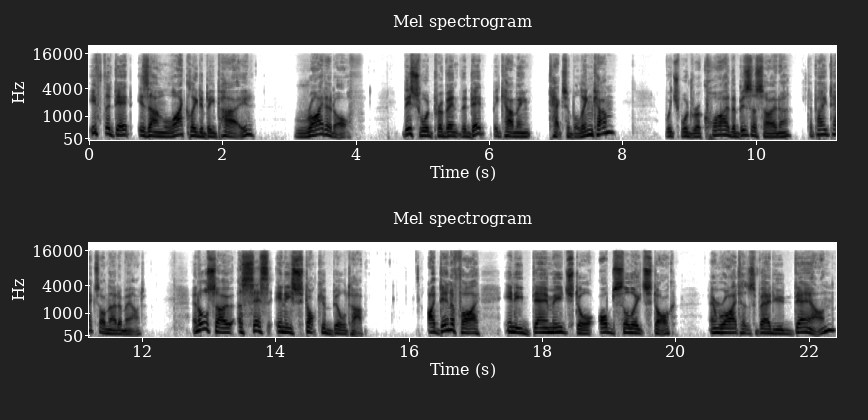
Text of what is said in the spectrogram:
If the debt is unlikely to be paid, write it off. This would prevent the debt becoming taxable income, which would require the business owner to pay tax on that amount. And also assess any stock you've built up. Identify any damaged or obsolete stock and write its value down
